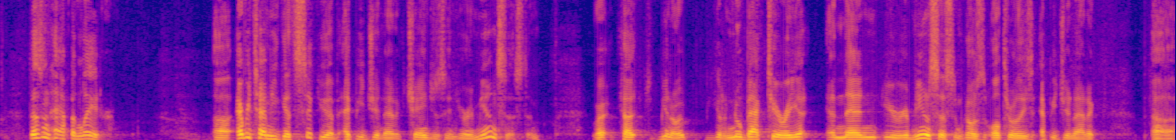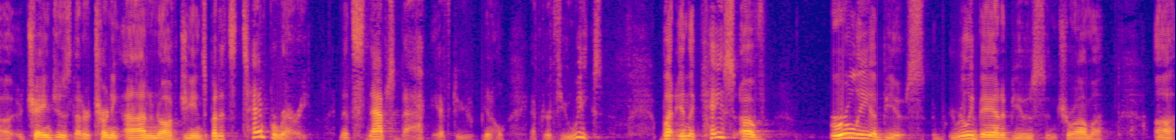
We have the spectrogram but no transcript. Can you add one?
It doesn't happen later. Uh, every time you get sick, you have epigenetic changes in your immune system. You know, you get a new bacteria, and then your immune system goes all through these epigenetic uh, changes that are turning on and off genes, but it's temporary, and it snaps back after, you you know, after a few weeks. But in the case of early abuse, really bad abuse and trauma, uh,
